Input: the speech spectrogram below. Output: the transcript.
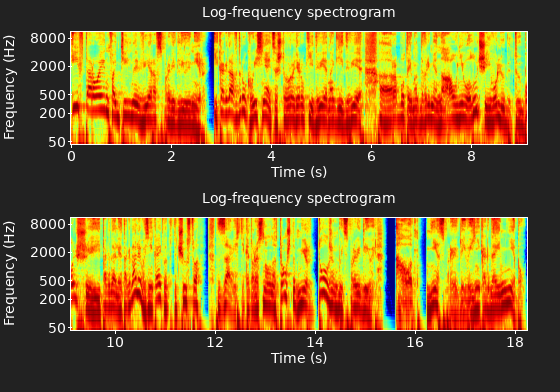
И второе – инфантильная вера в справедливый мир. И когда вдруг выясняется, что вроде руки две ноги, две а, работаем одновременно, а у него лучше, его любят больше и так далее, и так далее, возникает вот это чувство зависти, которое основано в том, что мир должен быть справедливый, а он несправедливый и никогда им не был.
